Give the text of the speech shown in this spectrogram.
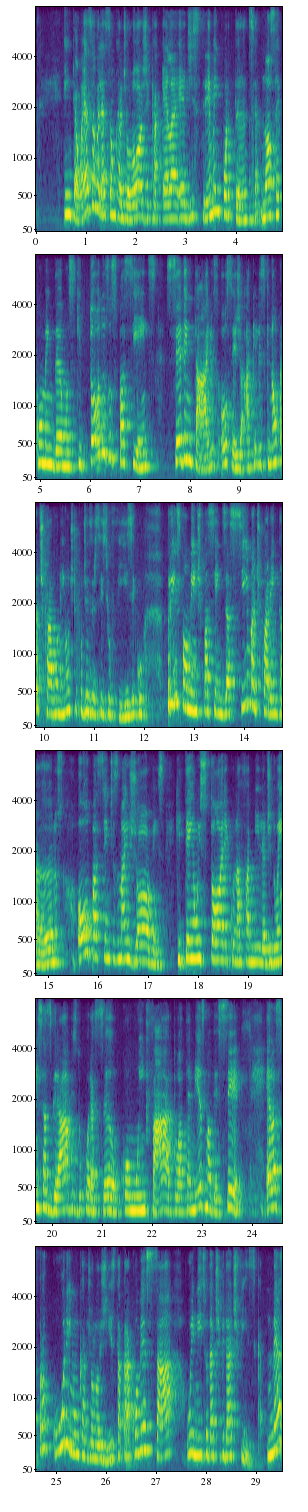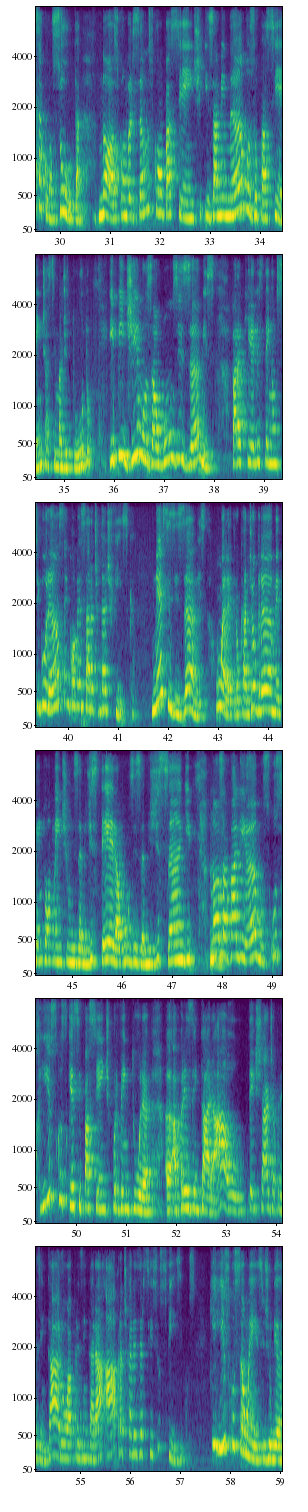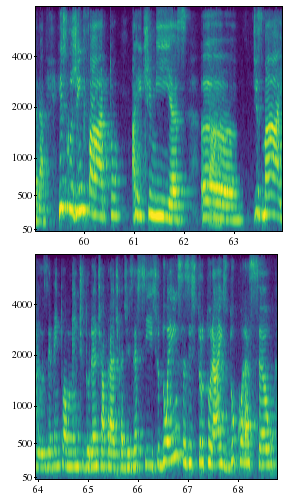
Então, essa avaliação cardiológica, ela é de extrema importância. Nós recomendamos que todos os pacientes sedentários, ou seja, aqueles que não praticavam nenhum tipo de exercício físico, principalmente pacientes acima de 40 anos ou pacientes mais jovens que tenham histórico na família de doenças graves do coração, como infarto ou até mesmo AVC, elas procurem um cardiologista para começar o início da atividade física. Nessa consulta, nós conversamos com o paciente, examinamos o paciente acima de tudo e pedimos alguns exames para que eles tenham segurança em começar a atividade física. Nesses exames, um eletrocardiograma, eventualmente um exame de esteira, alguns exames de sangue, nós uhum. avaliamos os riscos que esse paciente, porventura, uh, apresentará ou deixar de apresentar ou apresentará a praticar exercícios físicos. Que riscos são esses, Juliana? Riscos de infarto, arritmias, uh, desmaios, eventualmente, durante a prática de exercício, doenças estruturais do coração.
